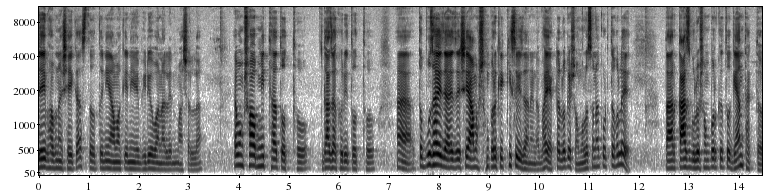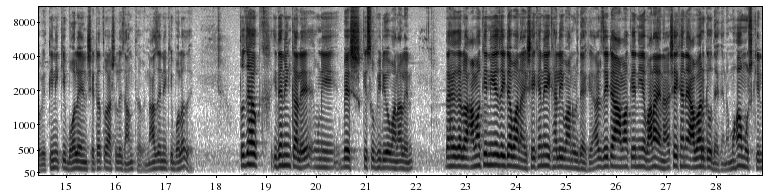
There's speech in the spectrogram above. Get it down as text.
যেই ভাবনা সেই কাজ। তো তিনি আমাকে নিয়ে ভিডিও বানালেন মাসাল্লাহ এবং সব মিথ্যা তথ্য, গাঁজাখুরি তথ্য হ্যাঁ তো বোঝাই যায় যে সে আমার সম্পর্কে কিছুই জানে না। ভাই, একটা লোকে সমালোচনা করতে হলে তার কাজগুলো সম্পর্কে তো জ্ঞান থাকতে হবে। তিনি কি বলেন, সেটা তো আসলে জানতে হবে। না জেনে কি বলা যায়? তো যাই হোক, ইদানিংকালে উনি বেশ কিছু ভিডিও বানালেন। দেখা গেল আমাকে নিয়ে যেটা বানায়, সেখানেই খালি মানুষ দেখে। আর যেটা আমাকে নিয়ে বানায় না, সেখানে আবার কেউ দেখে না। মহা মুশকিল।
